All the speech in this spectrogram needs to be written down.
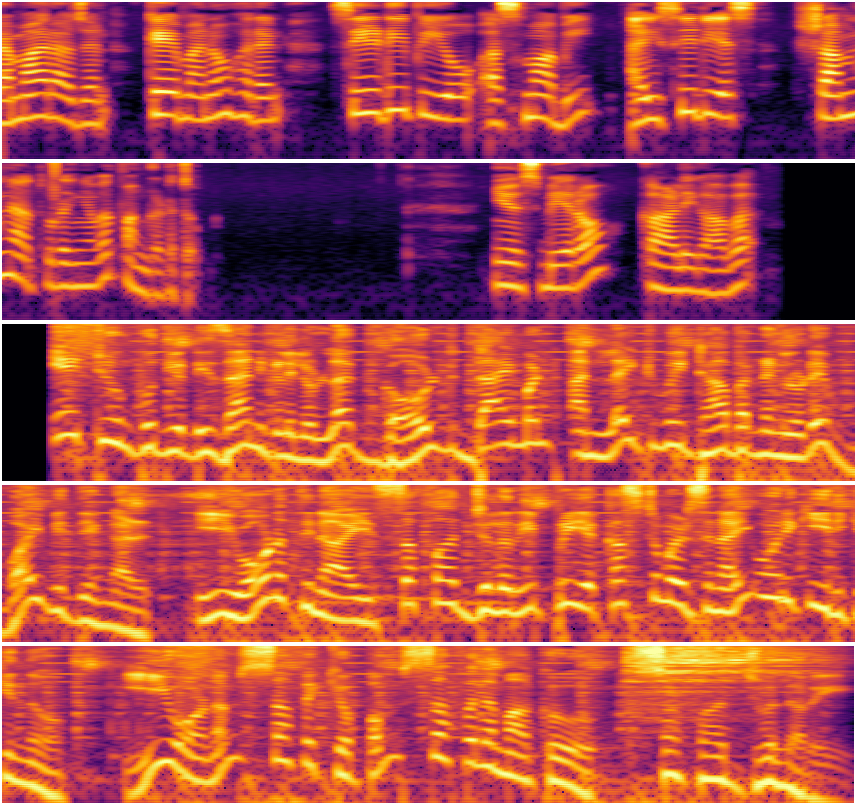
Ramarajan K Manoharan C D P O Asmabi I C D S Shamna തുടങ്ങിയവർ പങ്കെടുത്തു. News bureau Kalikavu. ഏറ്റവും പുതിയ ഡിസൈനുകളിലുള്ള gold diamond and light weight ആഭരണങ്ങളുടെ വൈവിധ്യങ്ങൾ ഈ ഓണത്തിനായി സഫ ജ്വല്ലറി പ്രിയ കസ്റ്റമേഴ്സിനായി ഒരുക്കിയിരിക്കുന്നു. ഈ ഓണം സഫയ്ക്കൊപ്പം സഫലമാക്കൂ. സഫ ജ്വല്ലറി.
